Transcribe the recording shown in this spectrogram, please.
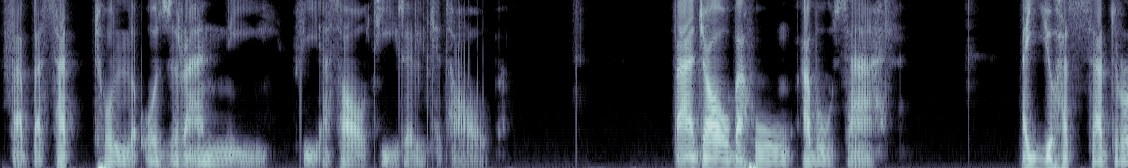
فبسطت العذر عنی فی اساطیر الکتاب فاجابه ابو سهل ایها الصدر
